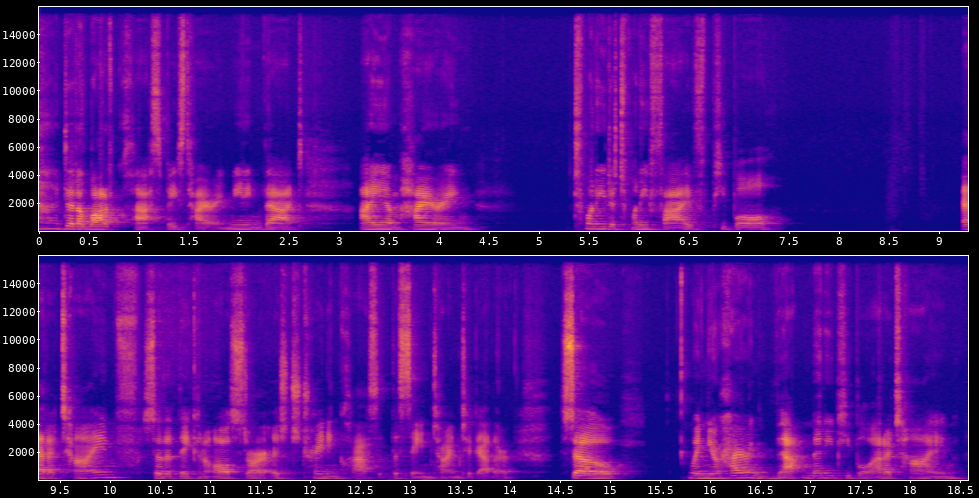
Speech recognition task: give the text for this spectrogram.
did a lot of class based hiring, meaning that I am hiring 20 to 25 people at a time so that they can all start a training class at the same time together. So when you're hiring that many people at a time,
